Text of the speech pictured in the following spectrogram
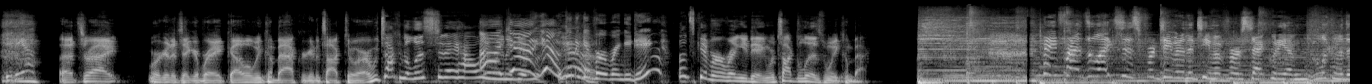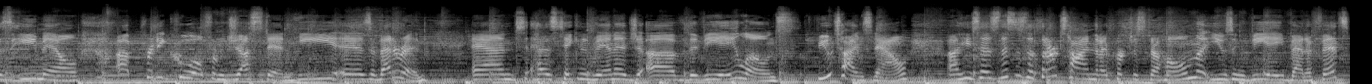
Giddy up. That's right. We're going to take a break. Uh, when we come back, we're going to talk to her. Are we talking to Liz today, Holly? Uh, We're gonna yeah, give- yeah, I'm gonna give her a ringy ding. Let's give her a ringy ding. We'll talk to Liz when we come back. Hey, friends, Alexis for David and the team at First Equity. I'm looking for this email. Uh, pretty cool from Justin. He is a veteran and has taken advantage of the VA loans a few times now. Uh, he says, This is the third time that I purchased a home using VA benefits,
